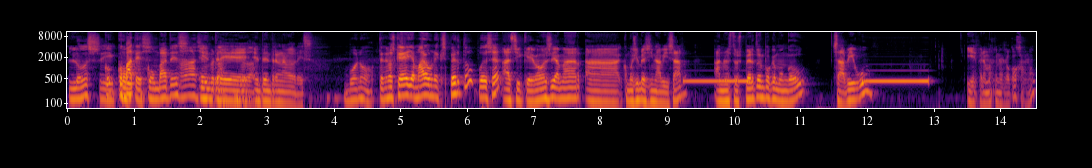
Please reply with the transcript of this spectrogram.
los eh, Co- com- combates. combates Ah, sí, es verdad, entre, es verdad. entre entrenadores. Bueno, tendremos que llamar a un experto, ¿puede ser? Así que vamos a llamar a, como siempre sin avisar, a nuestro experto en Pokémon Go, Chabigu. Y esperemos que nos lo coja, ¿no?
